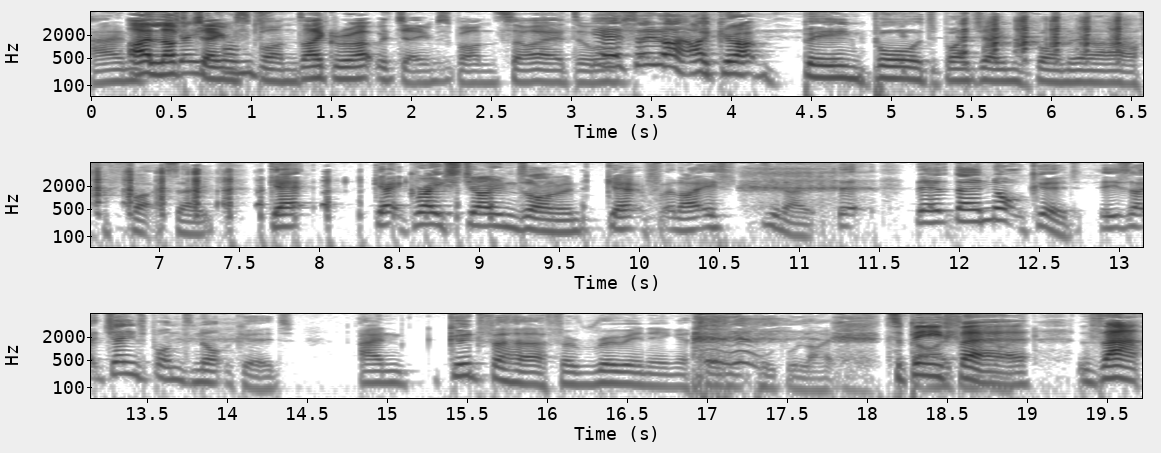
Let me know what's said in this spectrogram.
And I love James, Bond's- Bond. I grew up with James Bond, so I adore. Yeah, so like I grew up being bored by James Bond, and oh, for fuck's sake, get get Grace Jones on and get like it's you know they're they're, they're not good. It's like James Bond's not good, and good for her for ruining a thing that people like. to be fair, like. that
